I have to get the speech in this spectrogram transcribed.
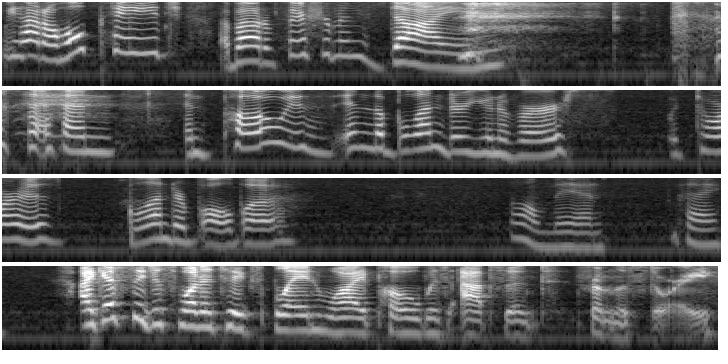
We had a whole page about a fisherman dying, and and Poe is in the Blender universe with Taurus Blender Bulba. Oh man. Okay. I guess they just wanted to explain why Poe was absent from the story.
